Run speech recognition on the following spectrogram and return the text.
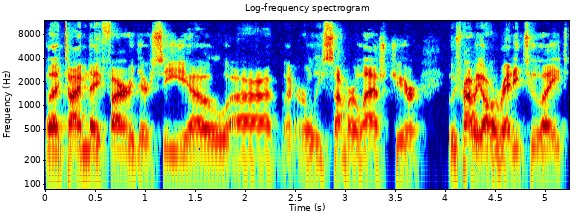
By the time they fired their CEO, uh, what early summer last year, it was probably already too late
